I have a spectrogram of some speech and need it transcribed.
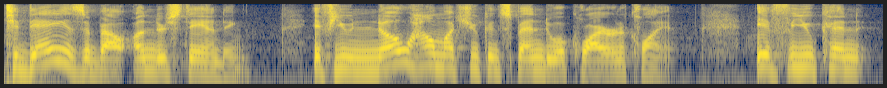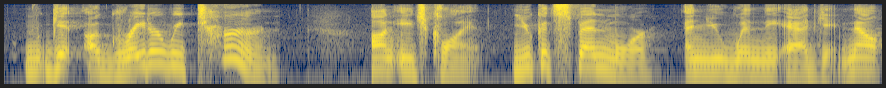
Today is about understanding if you know how much you can spend to acquire a client if you can get a greater return on each client, you could spend more and you win the ad game. Now,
